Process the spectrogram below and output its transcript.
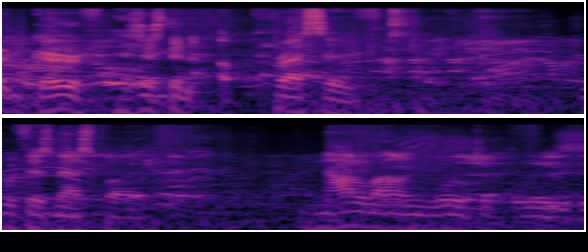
But Gherf has just been oppressive with his Ness play, not allowing Loid to bleed.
